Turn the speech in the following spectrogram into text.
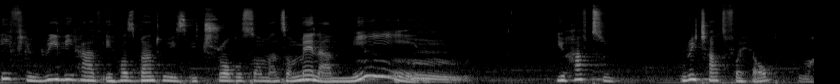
if you really have a husband who is a troublesome man, some men are mean, mm. you have to reach out for help. Wow.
